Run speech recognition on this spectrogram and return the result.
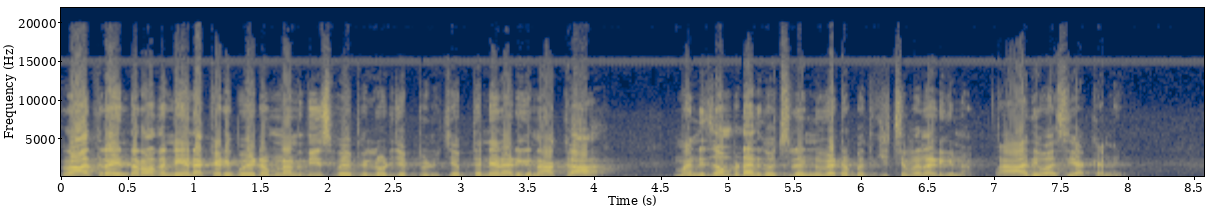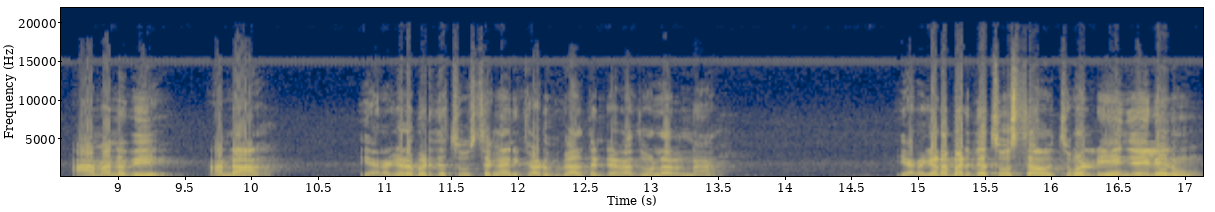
రాత్రి అయిన తర్వాత నేను అక్కడికి పోయేటప్పుడు నన్ను తీసిపోయి పిల్లోడు చెప్పిండు. చెప్తే నేను అడిగిన అక్క మన్ని చంపడానికి వచ్చిన నువ్వు వెట బతికిచ్చావని అడిగిన ఆ ఆదివాసీ అక్కని. ఆమె అన్నది అన్న ఎరగడబడితే చూస్తాం కానీ కడుపు కాలుతుంటే ఎలా చూడాలన్నా? ఎరగడబడితే చూస్తా చూడ ఏం చేయలేను.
